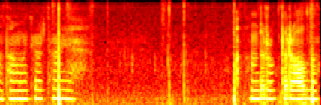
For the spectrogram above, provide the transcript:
Adamı gördüm ya. Adam dropları aldım.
